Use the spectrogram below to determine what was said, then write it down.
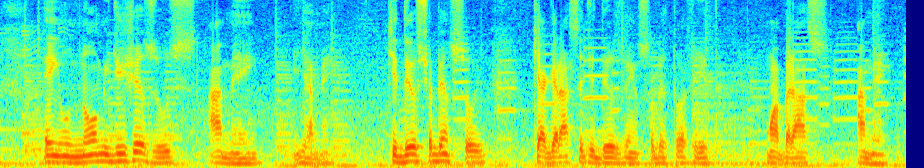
em o nome de Jesus. Amém e amém. Que Deus te abençoe, que a graça de Deus venha sobre a tua vida. Um abraço. Amém.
